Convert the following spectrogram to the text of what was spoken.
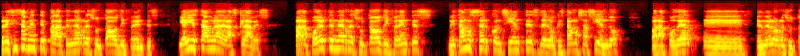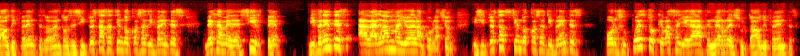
precisamente para tener resultados diferentes. Y ahí está una de las claves. Para poder tener resultados diferentes, necesitamos ser conscientes de lo que estamos haciendo para poder eh, tener los resultados diferentes, ¿verdad? Entonces, si tú estás haciendo cosas diferentes, déjame decirte, diferentes a la gran mayoría de la población. Y si tú estás haciendo cosas diferentes, por supuesto que vas a llegar a tener resultados diferentes.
